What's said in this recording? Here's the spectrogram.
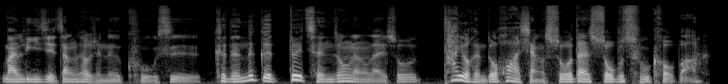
蛮理解张孝全那个哭，是可能那个对陈忠良来说，他有很多话想说，但说不出口吧？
